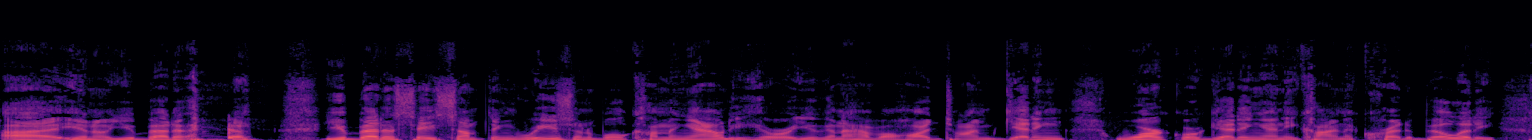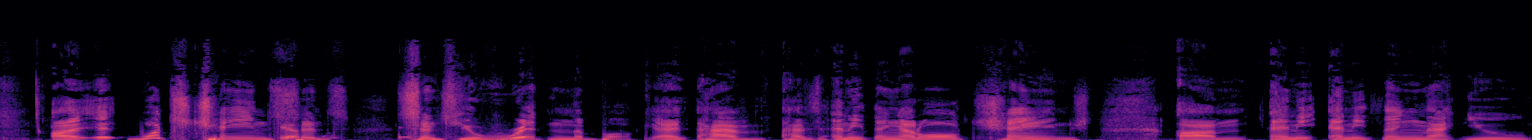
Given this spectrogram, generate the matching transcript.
Uh, you know, you better you better say something reasonable coming out of here, or you're going to have a hard time getting work or getting any kind of credibility." Uh, it, what's changed since since you've written the book? Have has anything at all changed? Um, any anything that you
